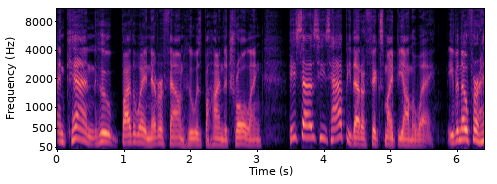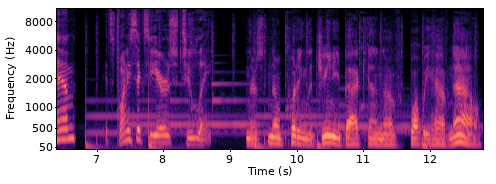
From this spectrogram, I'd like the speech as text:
And Ken, who, by the way, never found who was behind the trolling, he says he's happy that a fix might be on the way, even though for him, it's 26 years too late. There's no putting the genie back in of what we have now,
